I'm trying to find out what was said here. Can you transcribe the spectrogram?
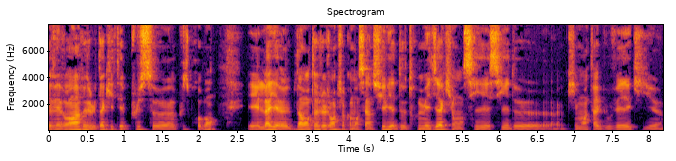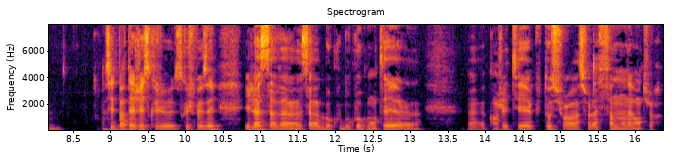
il y avait vraiment un résultat qui était plus euh, plus probant. Et là, il y a davantage de gens qui ont commencé à me suivre. Il y a d'autres médias qui ont aussi essayé de, qui m'ont interviewé, qui euh, ont essayé de partager ce que je ce que je faisais. Et là, ça va ça va beaucoup beaucoup augmenter. Euh, quand j'étais plutôt sur sur la fin de mon aventure.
